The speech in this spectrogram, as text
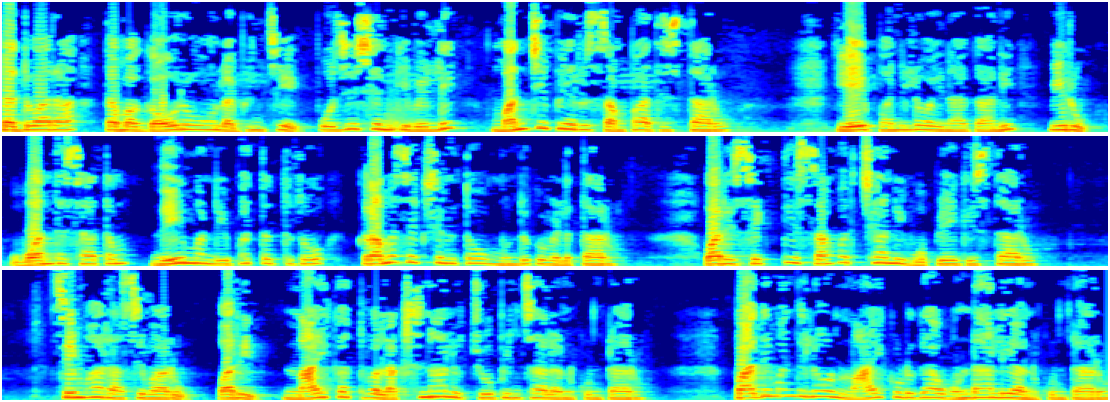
తద్వారా తమ గౌరవం లభించే పొజిషన్కి వెళ్ళి మంచి పేరు సంపాదిస్తారు. ఏ పనిలో అయినా గాని వీరు వంద శాతం నియమ నిబద్ధతతో క్రమశిక్షణతో ముందుకు వెళతారు. వారి శక్తి సామర్థ్యాన్ని ఉపయోగిస్తారు. సింహరాశివారు వారి నాయకత్వ లక్షణాలు చూపించాలనుకుంటారు. పది మందిలో నాయకుడిగా ఉండాలి అనుకుంటారు.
